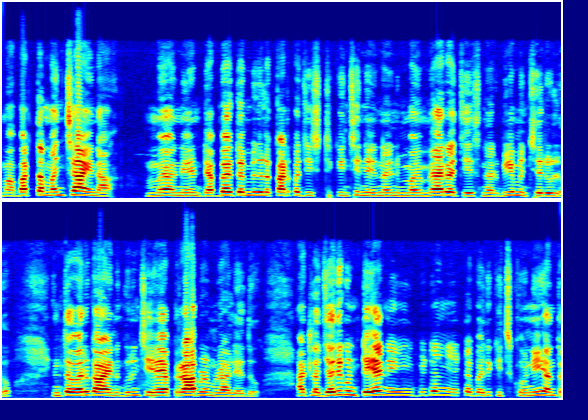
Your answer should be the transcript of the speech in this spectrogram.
మా భర్త మంచి ఆయన. నేను డెబ్బై తొమ్మిదిలో కడప డిస్టిక్ నుంచి నేను మ్యారేజ్ చేసినారు భీమన్ చెరువులో. ఇంతవరకు ఆయన గురించి ఏ ప్రాబ్లం రాలేదు. అట్లా జరుగుంటే నేను ఈ బిడ్డల్ని ఎట్ట బతికించుకొని అంత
